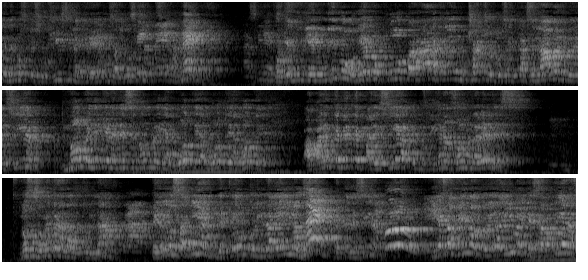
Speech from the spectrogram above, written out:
tenemos que surgir si le creemos a Dios. Sí. Amén. Así es. Porque ni el mismo gobierno pudo parar a aquellos muchachos, los encarcelaban y le decían, no prediquen en ese nombre y al bote, al bote, al bote. Aparentemente pareciera como si dijeran son rebeldes, no se someten a la autoridad. Pero ellos sabían de qué autoridad ellos pertenecían. Y esa misma autoridad iba y les abría las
